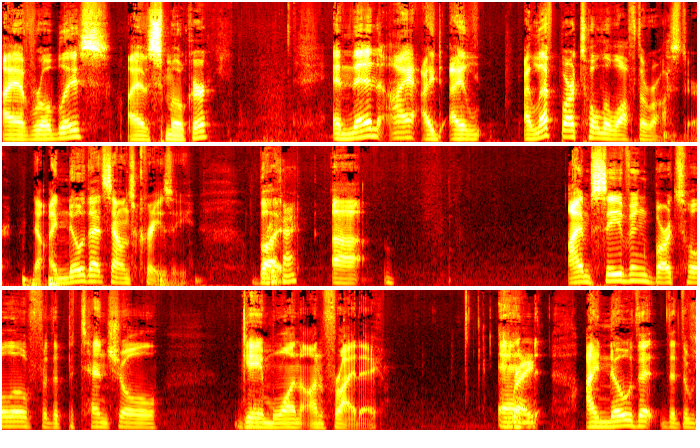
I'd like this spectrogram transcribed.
I have Robles, I have Smoker, and then I I I, I left Bartolo off the roster. Now I know that sounds crazy, but Okay. uh, I'm saving Bartolo for the potential game one on Friday, and Right. I know that that the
